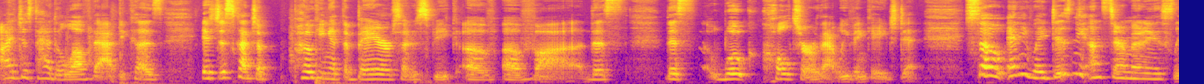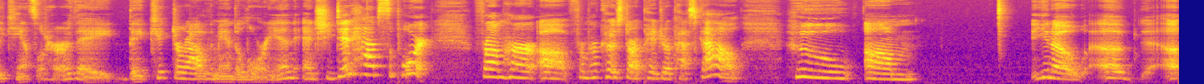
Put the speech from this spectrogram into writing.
I just had to love that because it's just kind of poking at the bear, so to speak, of of uh, this this woke culture that we've engaged in. So anyway, Disney unceremoniously canceled her. They they kicked her out of the Mandalorian, and she did have support from her uh, from her co-star Pedro Pascal, who um, you know uh, uh,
